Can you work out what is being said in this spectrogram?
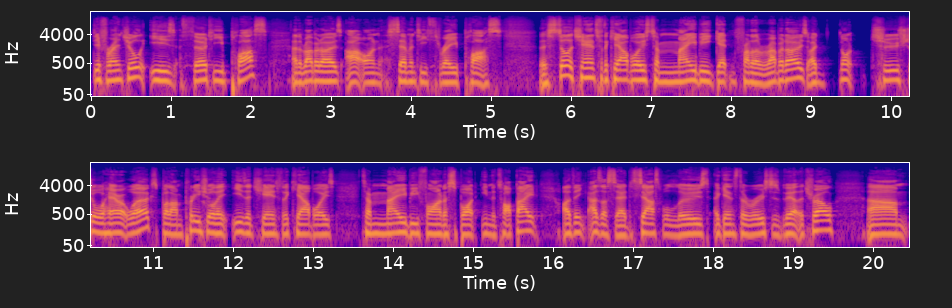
differential is 30 plus, and the Rabbitohs are on 73 plus. There's still a chance for the Cowboys to maybe get in front of the Rabbitohs. I'm not too sure how it works, but I'm pretty sure there is a chance for the Cowboys to maybe find a spot in the top eight. I think, as I said, South will lose against the Roosters without the Trell. Um,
